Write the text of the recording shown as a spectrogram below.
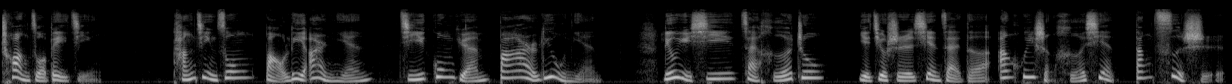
创作背景：唐敬宗宝历二年，即公元八二六年，刘禹锡在河州，也就是现在的安徽省和县当刺史。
